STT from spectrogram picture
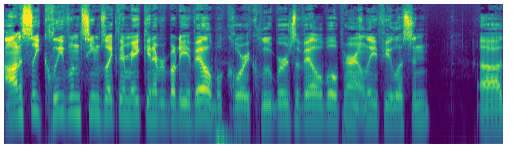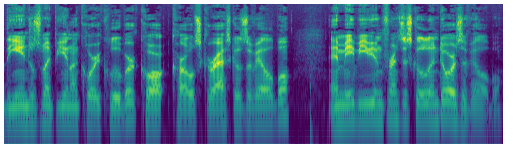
honestly, Cleveland seems like they're making everybody available. Corey Kluber is available apparently. If you listen, uh, the Angels might be in on Corey Kluber. Car- Carlos Carrasco's available, and maybe even Francisco Lindor is available.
